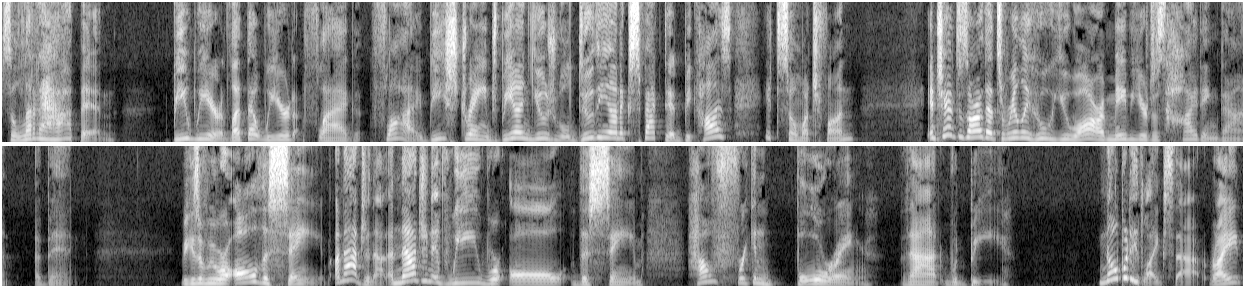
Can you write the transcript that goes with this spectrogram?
So let it happen. Be weird. Let that weird flag fly. Be strange. Be unusual. Do the unexpected because it's so much fun. And chances are that's really who you are. Maybe you're just hiding that a bit. Because if we were all the same, imagine that. Imagine if we were all the same. How freaking boring that would be. Nobody likes that, right?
